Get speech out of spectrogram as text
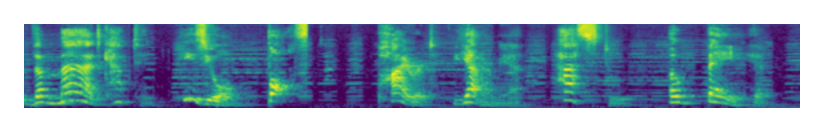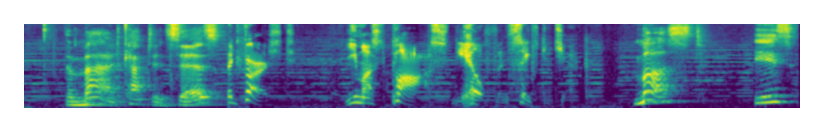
The Mad Captain, he's your boss. Pirate Jaromir has to obey him. The Mad Captain says, But first, ye must pass the health and safety check. must is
